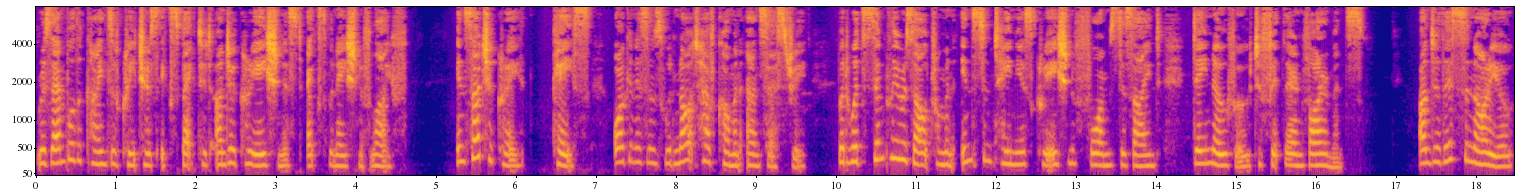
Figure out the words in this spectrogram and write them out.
resemble the kinds of creatures expected under creationist explanation of life. In such a cra- case, organisms would not have common ancestry, but would simply result from an instantaneous creation of forms designed de novo to fit their environments. Under this scenario,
